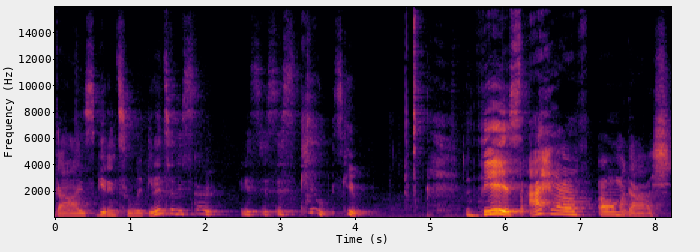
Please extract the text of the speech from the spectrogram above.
guys, get into it. Get into this skirt. It's, it's, it's cute. It's cute. This, I have, oh my gosh.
